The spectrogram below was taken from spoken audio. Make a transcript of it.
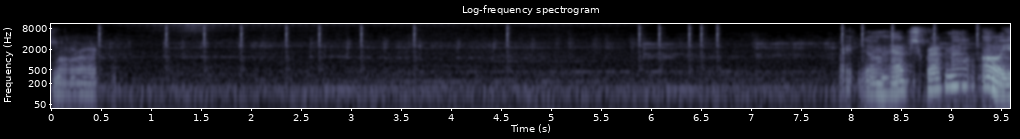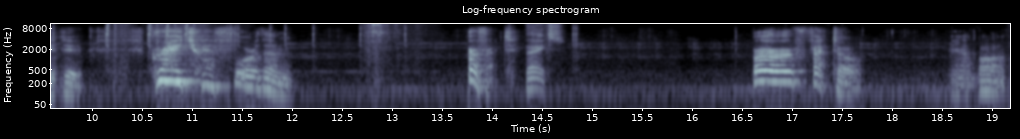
Small rock. Wait, you don't have scrap metal? Oh, you do. Great, you have four of them. Perfect. Thanks. Perfecto. And I bought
